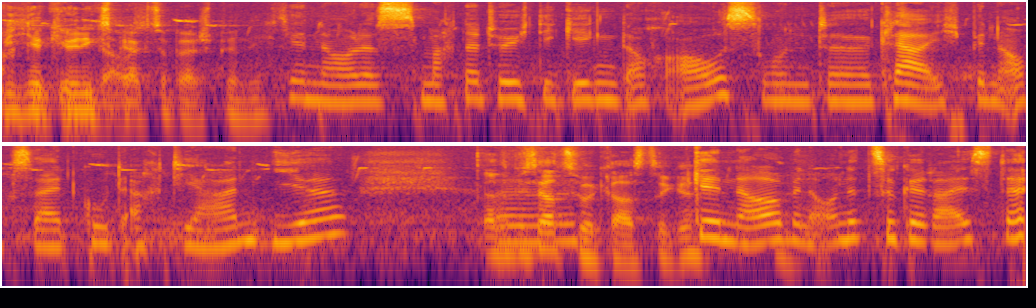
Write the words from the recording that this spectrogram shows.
Wie hier Königsberg aus. zum Beispiel nicht. Genau, das macht natürlich die Gegend auch aus. Und äh, klar, ich bin auch seit gut acht Jahren hier. Also du bist ja auch zugereiste, gell? Genau, bin auch eine zugereiste.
